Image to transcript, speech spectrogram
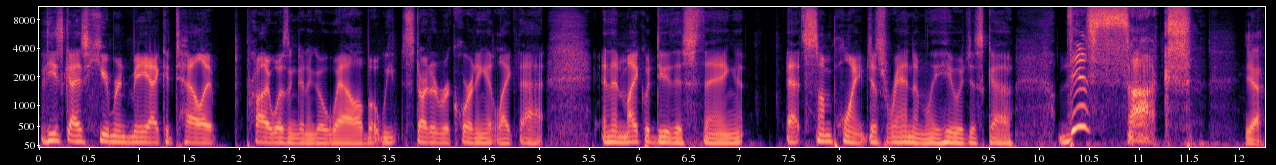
these guys humored me. I could tell it probably wasn't going to go well, but we started recording it like that, and then Mike would do this thing. At some point, just randomly, he would just go, "This sucks." Yeah,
